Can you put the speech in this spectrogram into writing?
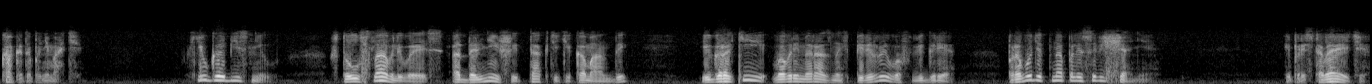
«Как это понимать?» Хьюга объяснил, что, уславливаясь о дальнейшей тактике команды, игроки во время разных перерывов в игре проводят на поле совещание. И представляете,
